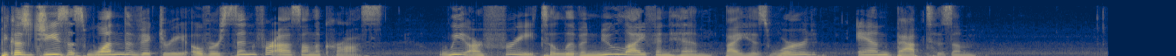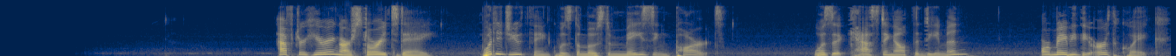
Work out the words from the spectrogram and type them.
Because Jesus won the victory over sin for us on the cross, we are free to live a new life in Him by His Word and baptism. After hearing our story today, what did you think was the most amazing part? Was it casting out the demon? Or maybe the earthquake?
